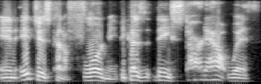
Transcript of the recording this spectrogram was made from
and it just kind of floored me because they start out with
